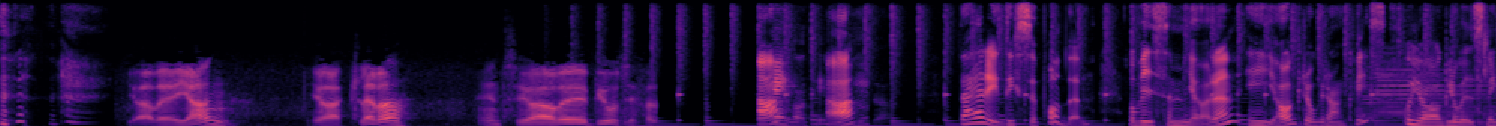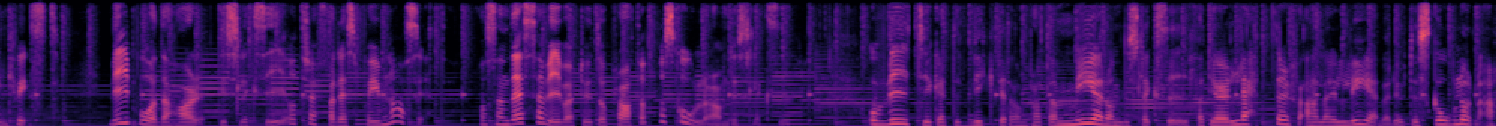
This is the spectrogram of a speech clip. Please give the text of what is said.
Jag är young, jag är clever, and jag är beautiful. Ja. En gång till. Ja. Det här är Dyssepodden och vi som gör den är jag, Gro Granqvist. Och jag, Louise Lindqvist. Vi båda har dyslexi och träffades på gymnasiet. Och sedan dess har vi varit ute och pratat på skolor om dyslexi. Och vi tycker att det är viktigt att man pratar mer om dyslexi för att göra det lättare för alla elever ute i skolorna.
